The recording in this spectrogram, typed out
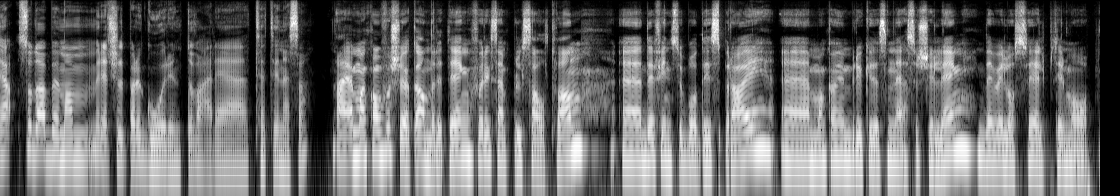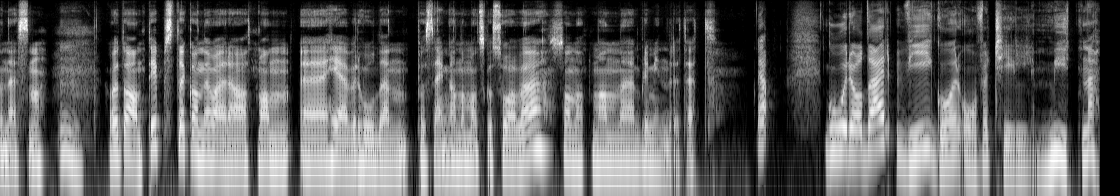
Ja, Så da bør man rett og slett bare gå rundt og være tett i nesa? Nei, man kan forsøke andre ting, f.eks. saltvann. Eh, det finnes jo både i spray, eh, man kan bruke det som neseskylling. Det vil også hjelpe til med å åpne nesen. Mm. Og et annet tips det kan jo være at man eh, hever hodet på senga når man skal sove, sånn at man blir mindre tett. Ja, gode råd der. Vi går over til mytene.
